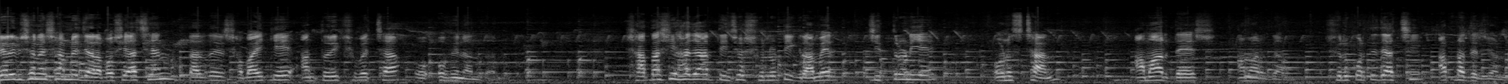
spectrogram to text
টেলিভিশনের সামনে যারা বসে আছেন, তাদের সবাইকে আন্তরিক শুভেচ্ছা ও অভিনন্দন। সাতাশি হাজার তিনশো ষোলোটি গ্রামের চিত্র নিয়ে অনুষ্ঠান আমার দেশ, আমার গ্রাম। শুরু করতে যাচ্ছি আপনাদের জন্য।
